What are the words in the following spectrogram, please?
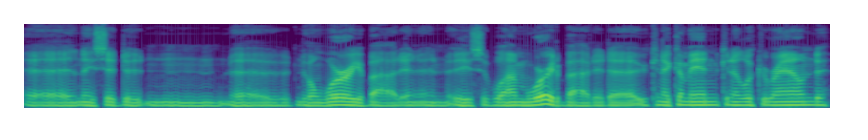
uh, and they said, "Don't worry about it." And he said, "Well, I'm worried about it. can I come in? Can I look around?"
